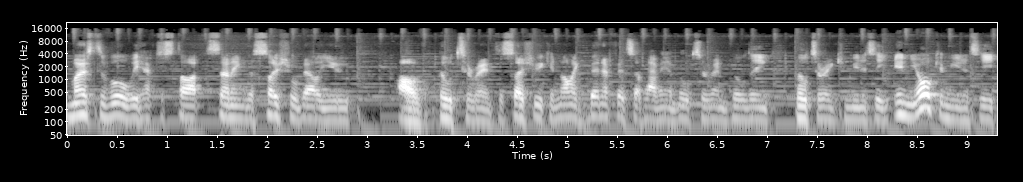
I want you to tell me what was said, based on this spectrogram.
Most of all, we have to start selling the social value of build to rent, the socio-economic benefits of having a build to rent building, build to rent community in your community,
